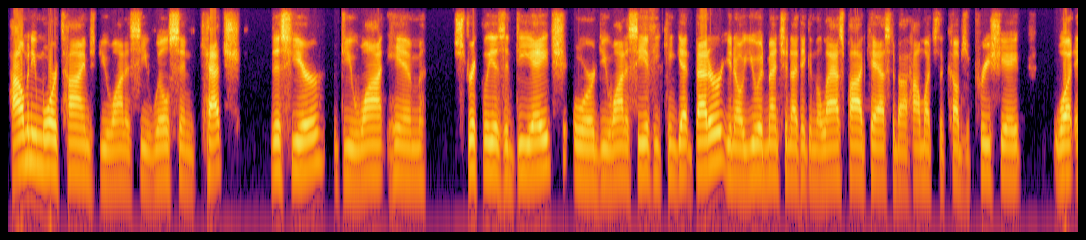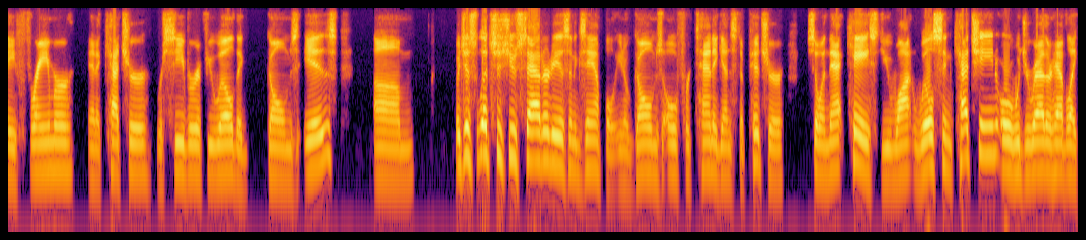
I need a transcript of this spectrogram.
How many more times do you want to see Willson catch this year? Do you want him strictly as a DH, or do you want to see if he can get better? You know, you had mentioned, I think, in the last podcast about how much the Cubs appreciate what a framer and a catcher, receiver, if you will, that Gomes is. Um, but just let's just use Saturday as an example. You know, Gomes 0 for 10 against a pitcher. So in that case, do you want Willson catching, or would you rather have like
